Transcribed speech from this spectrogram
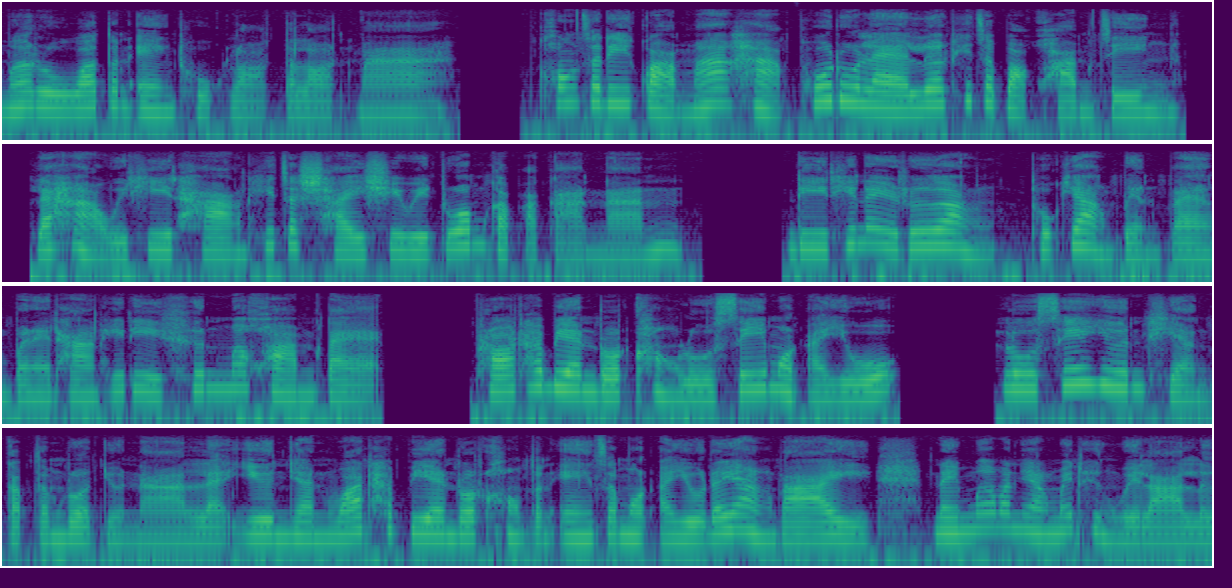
เมื่อรู้ว่าตนเองถูกหลอกตลอดมา คงจะดีกว่ามากหากผู้ดูแลเลือกที่จะบอกความจริง และหาวิธีทางที่จะใช้ชีวิตร่วมกับอาการนั้น ดีที่ในเรื่องทุกอย่างเปลี่ยนแปลงไปในทางที่ดีขึ้นเมื่อความแตก เพราะทะเบียนรถของลูซี่หมดอายุลูซี่ยืนเถียงกับตำรวจอยู่นาน และยืนยันว่าทะเบียนรถของตนเองจะหมดอายุได้อย่างไร ในเมื่อมันยังไม่ถึงเวลาเล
